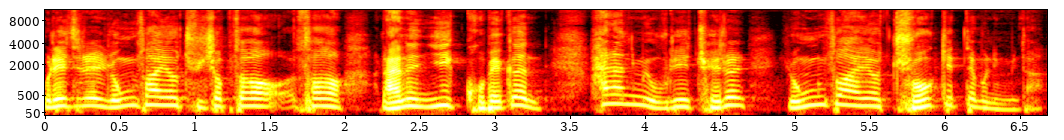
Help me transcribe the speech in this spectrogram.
우리의 죄를 용서하여 주시옵소서라는 이 고백은 하나님이 우리의 죄를 용서하여 주었기 때문입니다.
